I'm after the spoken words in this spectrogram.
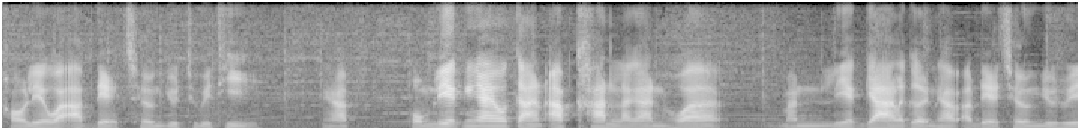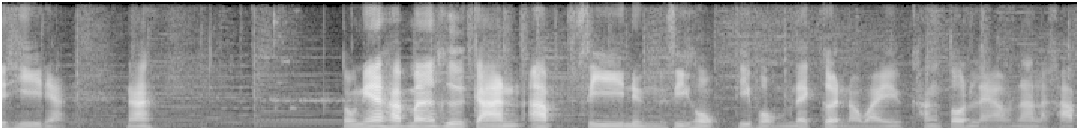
เขาเรียกว่าอัปเดตเชิงยุทธวิธีนะครับผมเรียกง่ายๆว่าการอัพขั้นล้วกันเพราะว่า มันเรียกยากเหลือเกินครับ อัปเดตเชิงยุทธวิธีเนี่ยนะ ตรงนี้ครับมันก็คือการอัพ C1 C6 ที่ผมได้เกินเอาไว้ข้างต้นแล้วนั่นแหละครับ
